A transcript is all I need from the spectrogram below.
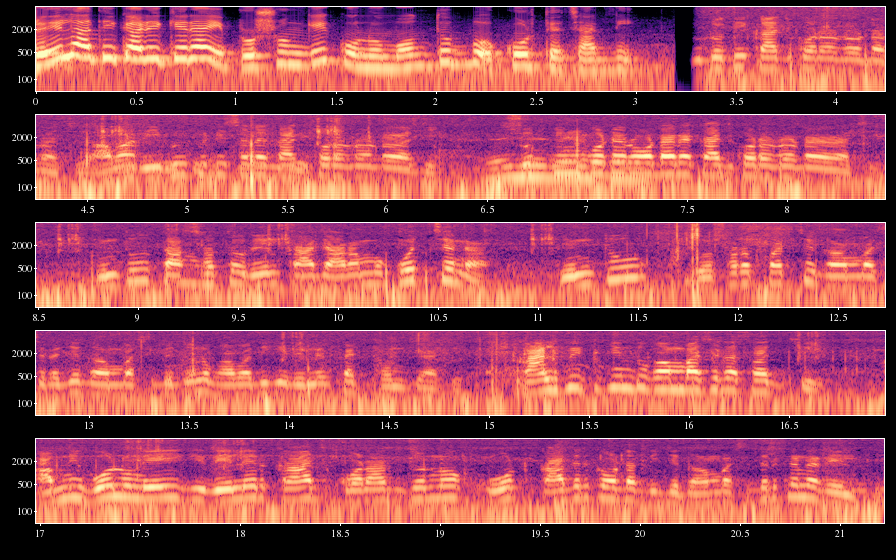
রেল আধিকারিকেরা এই প্রসঙ্গে কোনো মন্তব্য করতে চাননি। দুটোতেই কাজ করার অর্ডার আছে। আবার রিভিউ পিটিশনে কাজ করার অর্ডার আছে। সুপ্রিম কোর্টের অর্ডারে কাজ করার অর্ডার আছে। কিন্তু তার সত্ত্বেও রেল কাজ আরম্ভ করছে না। কিন্তু দোষারোপ পাচ্ছে গ্রামবাসীরা যে গ্রামবাসীদের জন্য ভাবাদিকে রেলের কাজ থমকে আছে। কালপিট কিন্তু গ্রামবাসীরা সাজছে। আপনি বলুন, এই রেলের কাজ করার জন্য কোর্ট কাদেরকে অর্ডার দিচ্ছে? গ্রামবাসীদেরকে না রেলকে?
